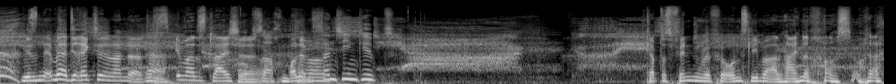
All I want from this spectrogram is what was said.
wir sind immer direkt hintereinander. Das ist immer das Gleiche. Oliver, Konstantin gibt? ich glaube, das finden wir für uns lieber alleine raus, oder?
